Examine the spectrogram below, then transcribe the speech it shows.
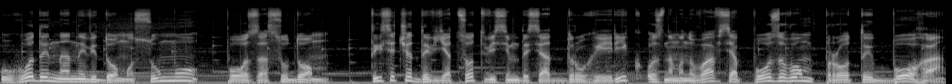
угоди на невідому суму поза судом. 1982 рік ознаменувався позовом проти Бога.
